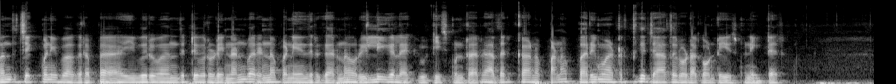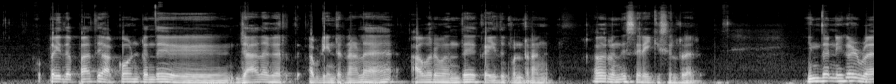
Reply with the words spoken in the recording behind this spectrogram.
வந்து செக் பண்ணி பார்க்குறப்ப இவர் வந்துட்டு இவருடைய நண்பர் என்ன பண்ணியிருந்திருக்காருன்னா ஒரு இல்லீகல் ஆக்டிவிட்டீஸ் பண்ணுறாரு அதற்கான பண பரிமாற்றத்துக்கு ஜாதகரோட அக்கௌண்ட்டை யூஸ் பண்ணிக்கிட்டார். அப்போ இதை பார்த்து அக்கௌண்ட் வந்து ஜாதகர் அப்படின்றனால அவரை வந்து கைது பண்ணுறாங்க அவர் வந்து சிறைக்கு செல்கிறார் இந்த நிகழ்வை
